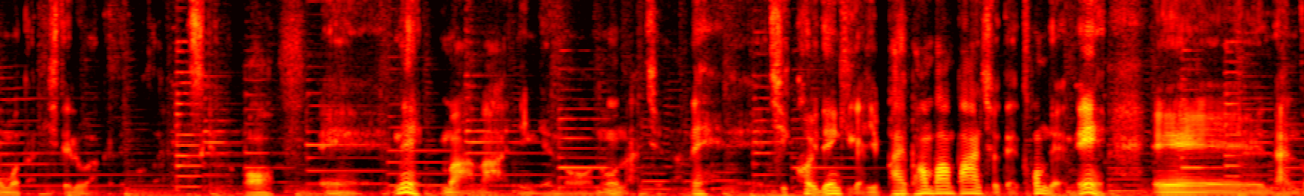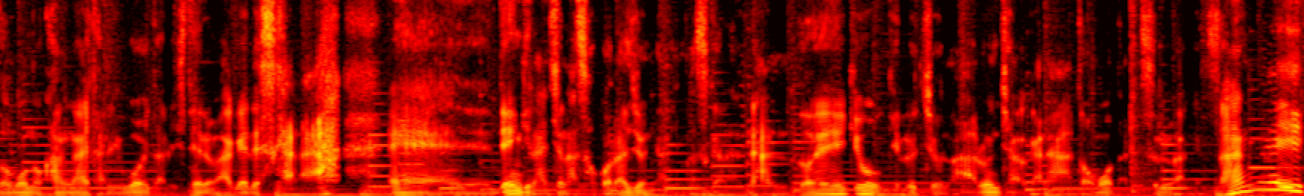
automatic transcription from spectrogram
思ったりしてるわけでも、えー、ねまあまあ人間の脳なんちゅうのはね、ちっこい電気がいっぱいパンパンパンちゅうて飛んでね、えー、何ぞもの考えたり動いたりしてるわけですから、えー、電気なんちゅうのはそこラジオにありますから、何ぞ影響を受けるっちゅうのはあるんちゃうかなと思ったりするわけです。案外、え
